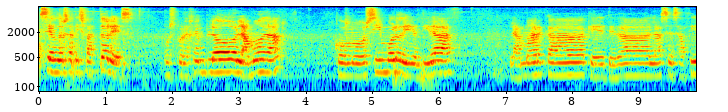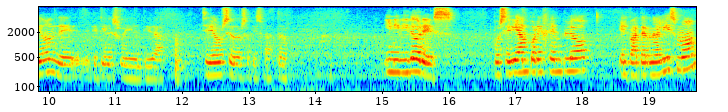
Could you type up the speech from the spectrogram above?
Pseudosatisfactores, pues por ejemplo la moda como símbolo de identidad, la marca que te da la sensación de, que tienes una identidad. Sería un pseudosatisfactor. Inhibidores, pues serían por ejemplo el paternalismo,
